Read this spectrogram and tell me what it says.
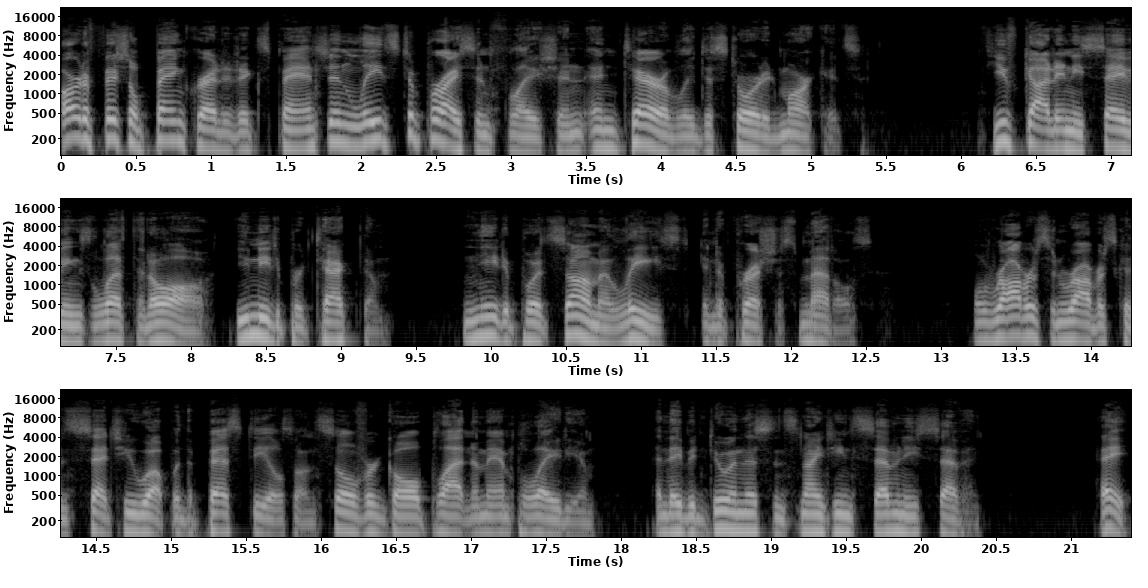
Artificial bank credit expansion leads to price inflation and terribly distorted markets. If you've got any savings left at all, you need to protect them. You need to put some, at least, into precious metals. Well, Roberts and Roberts can set you up with the best deals on silver, gold, platinum, and palladium and they've been doing this since 1977. Hey,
